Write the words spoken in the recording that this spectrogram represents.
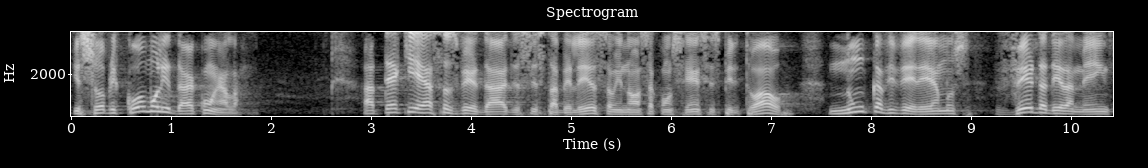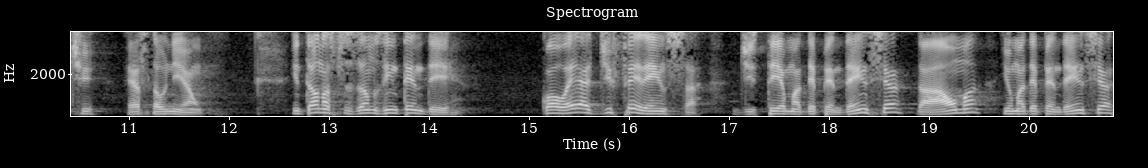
e sobre como lidar com ela. Até que essas verdades se estabeleçam em nossa consciência espiritual, nunca viveremos verdadeiramente esta união. Então nós precisamos entender qual é a diferença de ter uma dependência da alma e uma dependência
